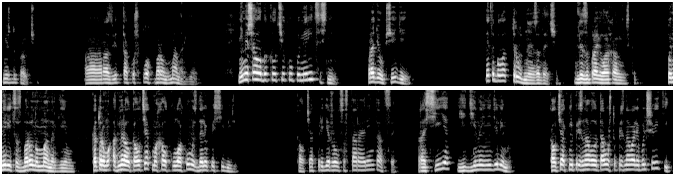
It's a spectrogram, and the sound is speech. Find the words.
между прочим. А разве так уж плох барон Маннергейм? Не мешало бы Колчаку помириться с ним ради общей идеи. Это была трудная задача для заправила Архангельска. Помириться с бароном Маннергеймом, которому адмирал Колчак махал кулаком из далекой Сибири. Колчак придерживался старой ориентации. Россия едина и неделима. Колчак не признавал и того, что признавали большевики,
